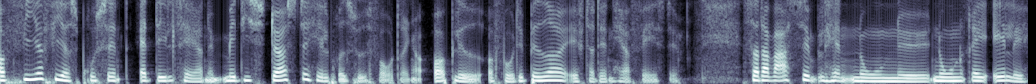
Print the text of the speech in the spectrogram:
og 84 procent af deltagerne med de største helbredsudfordringer oplevede at få det bedre efter den her faste. Så der var simpelthen nogle, øh, nogle reelle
